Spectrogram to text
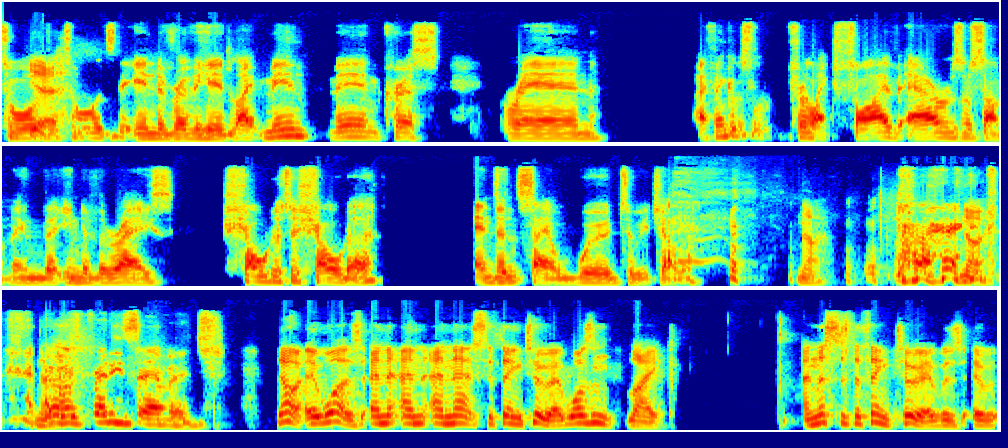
towards Yeah. towards the end of riverhead like me and me and chris ran i think it was for like five hours or something the end of the race shoulder to shoulder and didn't say a word to each other no, Like, No, no. It was pretty savage. No, it was, and and and that's the thing too. It wasn't like, and this is the thing too. It was it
